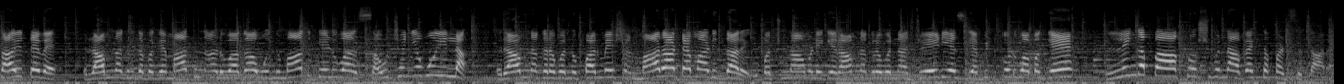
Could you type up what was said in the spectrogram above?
ಸಾಯುತ್ತೇವೆ. ರಾಮನಗರದ ಬಗ್ಗೆ ಮಾತನಾಡುವಾಗ ಒಂದು ಮಾತು ಕೇಳುವ ಸೌಜನ್ಯವೂ ಇಲ್ಲ. ರಾಮನಗರವನ್ನು ಪರಮೇಶ್ವರ್ ಮಾರಾಟ ಮಾಡಿದ್ದಾರೆ. ಉಪಚುನಾವಣೆಗೆ ರಾಮನಗರವನ್ನ ಜೆಡಿಎಸ್ಗೆ ಬಿಟ್ಕೊಡುವ ಬಗ್ಗೆ ಲಿಂಗಪ್ಪ ಆಕ್ರೋಶವನ್ನ ವ್ಯಕ್ತಪಡಿಸಿದ್ದಾರೆ.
